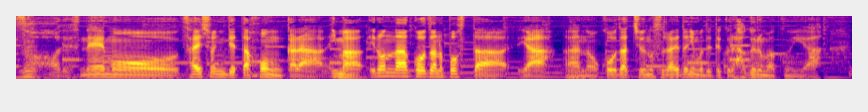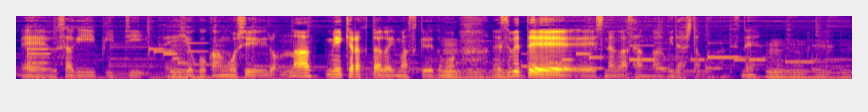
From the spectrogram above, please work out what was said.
そうですね。もう最初に出た本から今いろんな講座のポスターやあの講座中のスライドにも出てくる歯車くんや、えーうさぎ PT、えん。ひよこ看護師いろんな名キャラクターがいますけれども、うんうんうんすべて、えー品川さんが生み出したものなんですね。うんうんうんうん。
